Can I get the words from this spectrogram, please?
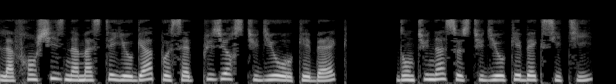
La franchise Namaste Yoga possède plusieurs studios au Québec, dont une à ce studio Québec City,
